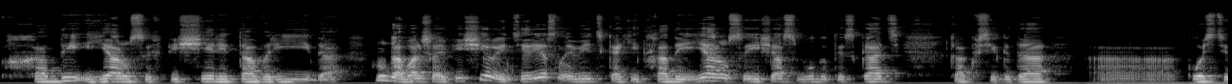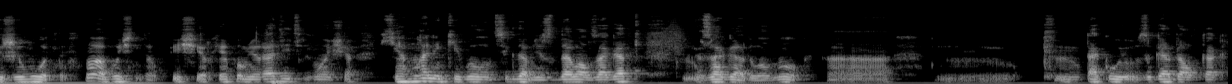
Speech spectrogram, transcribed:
ходы и ярусы в пещере Таврида. Ну да, большая пещера, интересная, видите, какие-то ходы и ярусы. И сейчас будут искать, как всегда, а, кости животных. Ну, обычно там в пещерах. Я помню, родитель мой еще, я маленький был, он всегда мне задавал загадки, загадывал, ну, а, такую загадал, как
